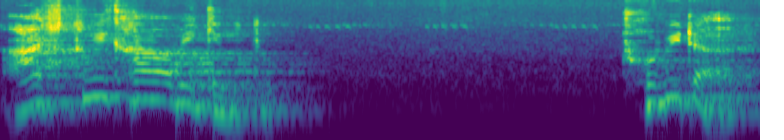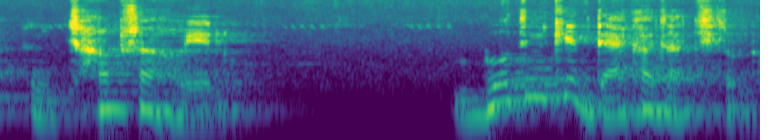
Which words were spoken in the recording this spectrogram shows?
আজ তুই খাওয়াবি কিন্তু। ছবিটা ঝাপসা হয়ে এলো। ব্রতিনকে দেখা যাচ্ছিল না।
